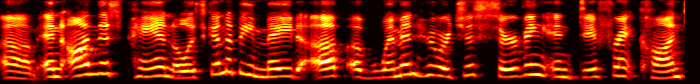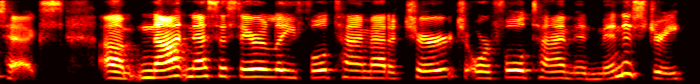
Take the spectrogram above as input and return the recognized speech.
um, and on this panel, it's going to be made up of women who are just serving in different contexts, um, not necessarily full time at a church or full time in ministry,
